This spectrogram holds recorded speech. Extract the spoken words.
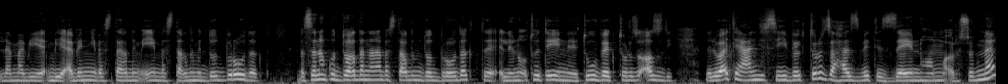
لما بيقابلني بستخدم إيه بستخدم ال dot product بس أنا كنت واخدة إن أنا بستخدم dot product لنقطتين two vectors قصدي. دلوقتي عندي three vectors هثبت إزاي إن هم orthogonal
